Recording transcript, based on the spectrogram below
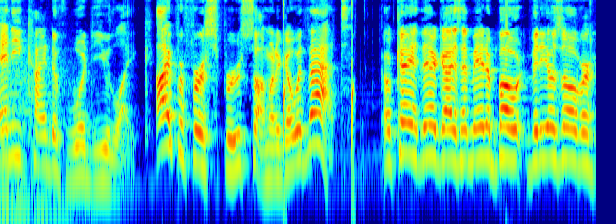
any kind of wood you like. I prefer spruce, so I'm gonna go with that. Okay, there guys, I made a boat. Video's over.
